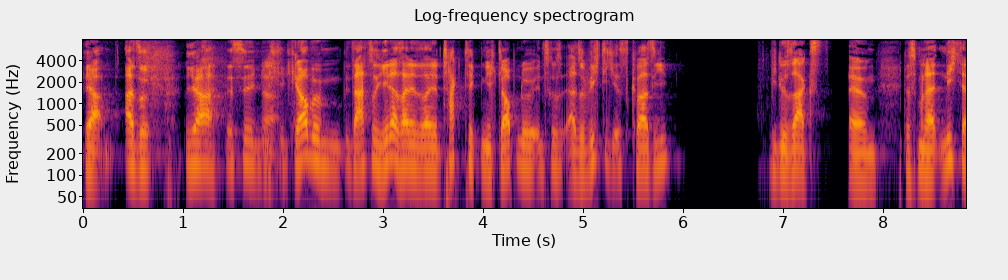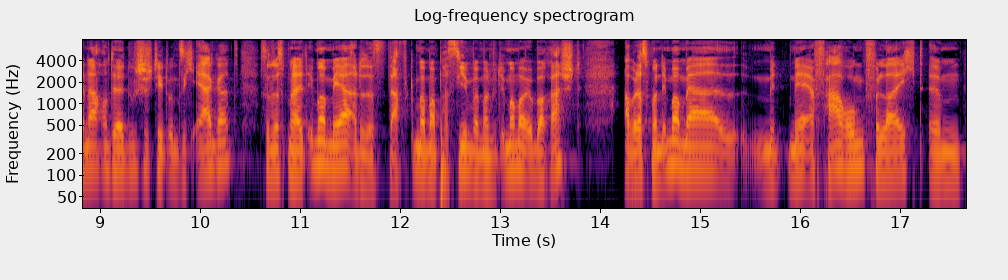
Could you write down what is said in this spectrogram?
ja, also, ja, deswegen, ja. Ich, glaube, da hat so jeder seine, seine Taktiken. Ich glaube nur, also wichtig ist quasi, wie du sagst, ähm, dass man halt nicht danach unter der Dusche steht und sich ärgert, sondern dass man halt immer mehr, also das darf immer mal passieren, weil man wird immer mal überrascht, aber dass man immer mehr mit mehr Erfahrung vielleicht ähm,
